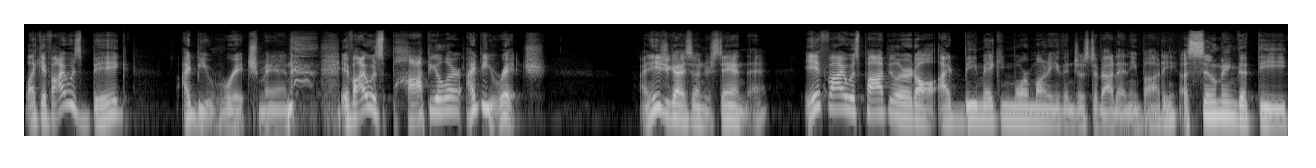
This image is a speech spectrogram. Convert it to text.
like, if I was big, I'd be rich, man. if I was popular, I'd be rich. I need you guys to understand that. If I was popular at all, I'd be making more money than just about anybody, assuming that the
